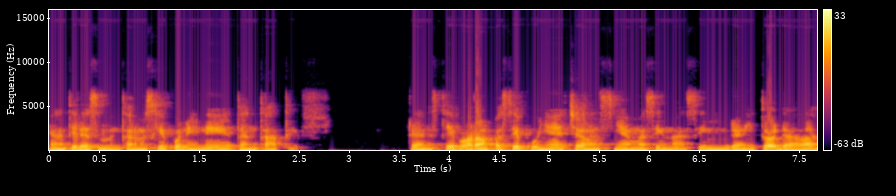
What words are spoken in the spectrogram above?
yang tidak sebentar meskipun ini tentatif. Dan setiap orang pasti punya challenge-nya masing-masing dan itu adalah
